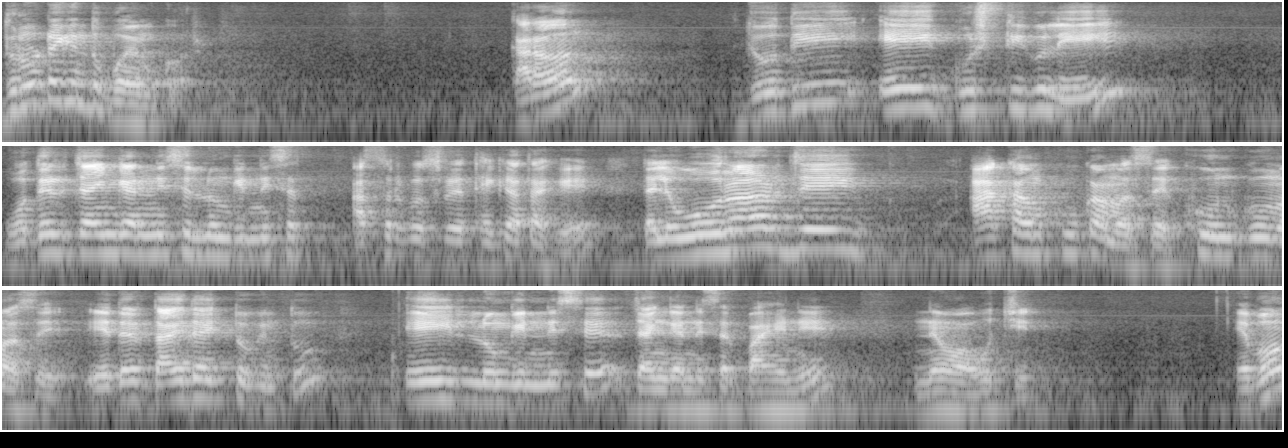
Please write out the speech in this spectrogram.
দুটোই কিন্তু ভয়ঙ্কর। কারণ যদি এই গোষ্ঠীগুলি ওদের জায়গার নিচে, লুঙ্গির নিচে আশ্রয় প্রশ্রয় থেকে থাকে, তাহলে ওরার যে আকাম কুকাম আছে, খুন গুম আছে, এদের দায় দায়িত্ব কিন্তু এই লুঙ্গির নিচে জাঙ্গার নিচের বাহিনীর নেওয়া উচিত। এবং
